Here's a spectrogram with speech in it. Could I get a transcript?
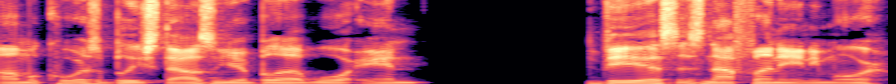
Um, of course, Bleach Thousand Year Blood War and Viz is not funny anymore.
